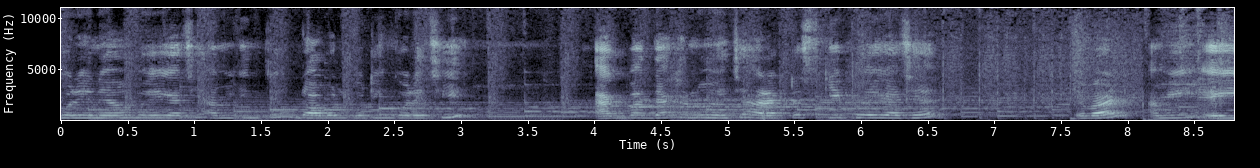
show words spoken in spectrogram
করে নেওয়া হয়ে গেছে। আমি কিন্তু ডবল কোটিং করেছি। একবার দেখানো হয়েছে আর একটা স্কিপ হয়ে গেছে। এবার আমি এই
